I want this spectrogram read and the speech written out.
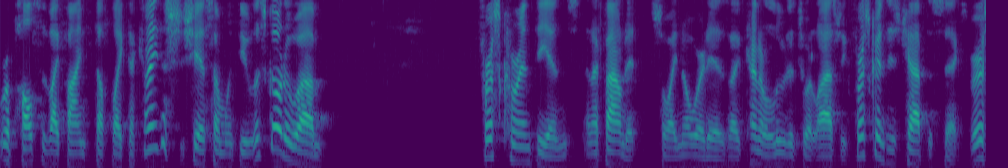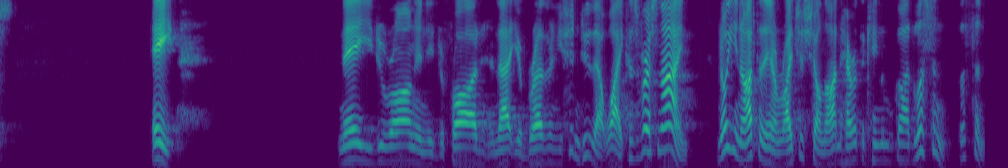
repulsive I find stuff like that. Can I just share some with you? Let's go to um, 1 Corinthians, and I found it so I know where it is. I kind of alluded to it last week. 1 Corinthians chapter 6, verse 8. Nay, ye do wrong and ye defraud, and that your brethren. You shouldn't do that. Why? Because verse 9. Know ye not that the unrighteous shall not inherit the kingdom of God? Listen, listen.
